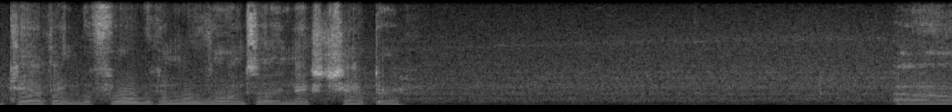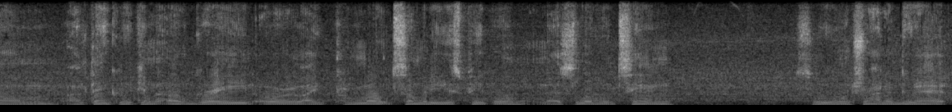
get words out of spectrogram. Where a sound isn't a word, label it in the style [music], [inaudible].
Okay, I think before we can move on to the next chapter, um, I think we can upgrade or like promote some of these people. That's level 10. So we're gonna try to do that.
